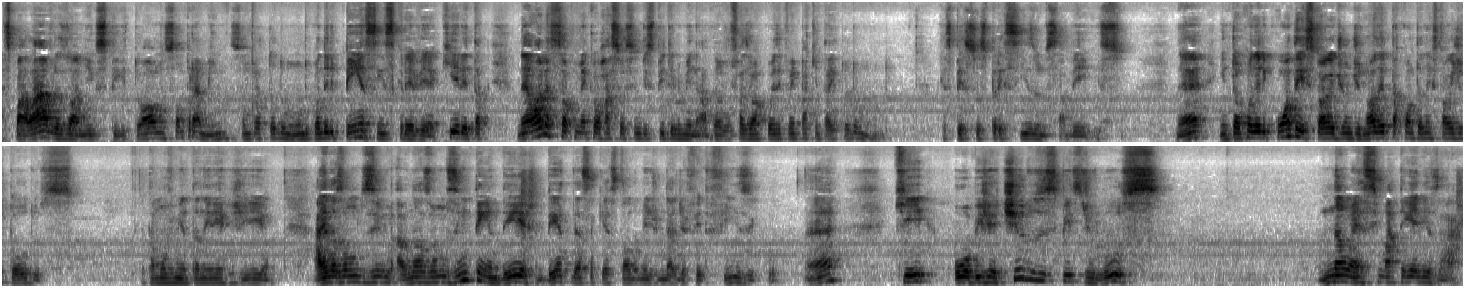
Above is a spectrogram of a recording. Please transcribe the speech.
As palavras do amigo espiritual não são para mim, são para todo mundo. Quando ele pensa em escrever aqui, ele tá, né, olha só como é que é o raciocínio do espírito iluminado. Eu vou fazer uma coisa que vai impactar em todo mundo. Porque as pessoas precisam de saber isso, né? Então, quando ele conta a história de um de nós, ele está contando a história de todos. Ele está movimentando energia. Aí nós vamos, nós vamos entender, dentro dessa questão da mediunidade de efeito físico, né, que o objetivo dos espíritos de luz não é se materializar,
